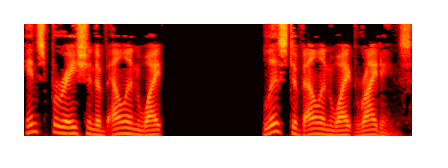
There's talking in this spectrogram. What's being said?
Inspiration of Ellen White. List of Ellen White writings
